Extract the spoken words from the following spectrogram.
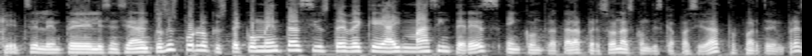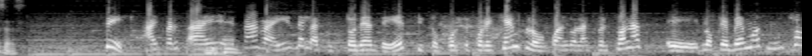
Qué excelente, licenciada. Entonces, por lo que usted comenta, si usted ve que hay más interés en contratar a personas con discapacidad por parte de empresas. Sí, hay, hay esa raíz de las historias de éxito, porque por ejemplo, cuando las personas, eh, lo que vemos mucho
